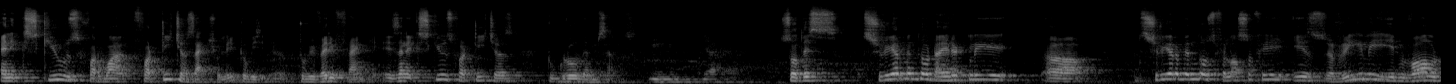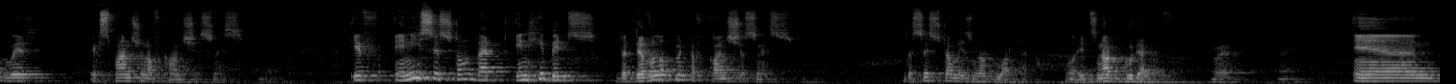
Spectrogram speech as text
an excuse for one, for teachers actually, to be, to be very frank, is an excuse for teachers to grow themselves. Yeah. So this Sri Aurobindo directly, uh, Sri Aurobindo's philosophy is really involved with expansion of consciousness. If any system that inhibits the development of consciousness, the system is not worth enough. Well, It's not good enough. Right. And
